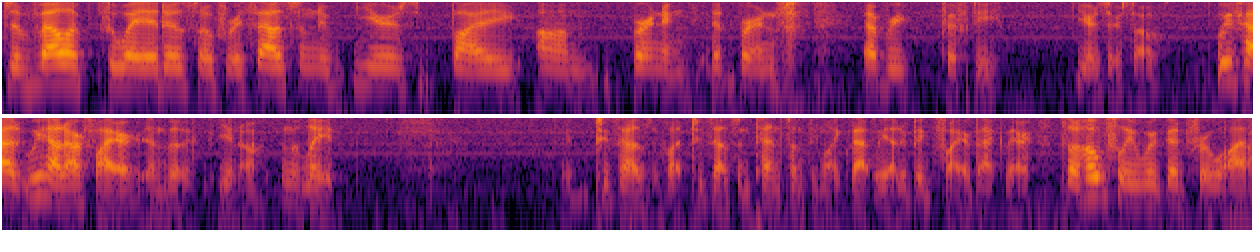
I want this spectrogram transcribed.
developed the way it is over a thousand years by um, burning. It burns every 50 years or so. We've had we had our fire in the you know in the late 2000 what 2010 something like that we had a big fire back there so hopefully we're good for a while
